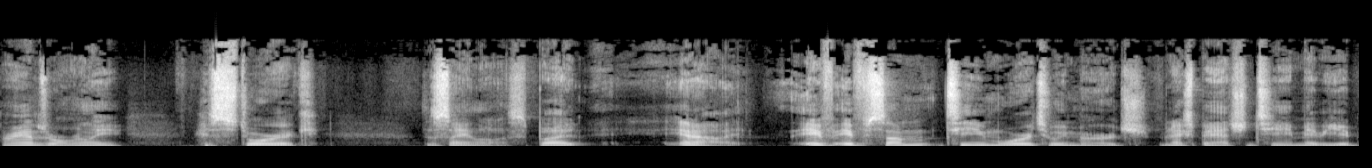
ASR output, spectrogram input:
The Rams weren't really historic to St. Louis, but you know, if if some team were to emerge, an expansion team, maybe you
